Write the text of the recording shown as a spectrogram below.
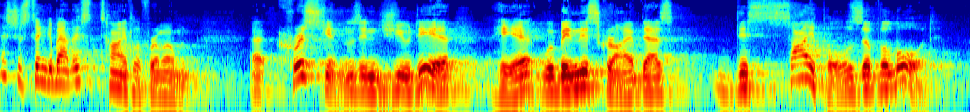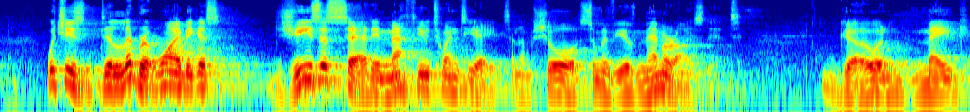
let's just think about this title for a moment. Uh, Christians in Judea here were being described as disciples of the Lord, which is deliberate. Why? Because Jesus said in Matthew 28, and I'm sure some of you have memorized it go and make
